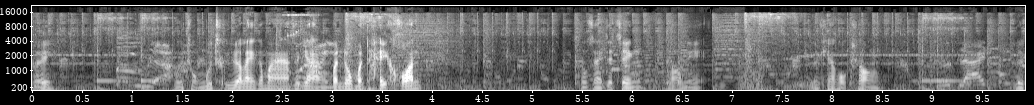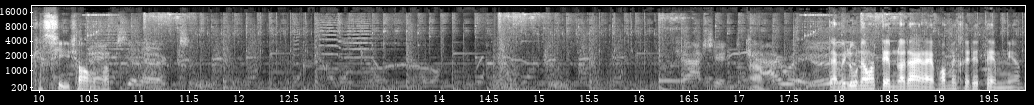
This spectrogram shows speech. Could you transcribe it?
เฮ้ยมือถงมือถืออะไรก็มาสักอย่างบันดงบันไดค้อน สงสัยจะเจ๊งรอบนี้เหลือแค่ 6 ช่องเหลือแค่ 4 ช่องครับแต่ไม่รู้นะว่าเต็มแล้วได้อะไรเพราะไม่เคยได้เต็มนี่ครับ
